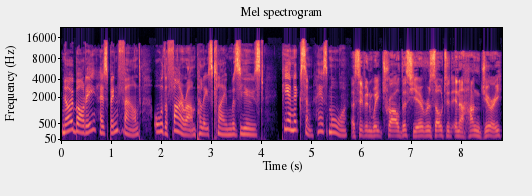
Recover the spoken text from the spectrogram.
No body has been found or the firearm police claim was used. Pierre Nixon has more. A seven week trial this year resulted in a hung jury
